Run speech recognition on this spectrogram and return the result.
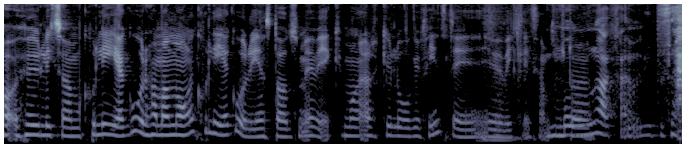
Ha, hur liksom kollegor, har man många kollegor i en stad som Övik? Hur många arkeologer finns det i Övik? Liksom? Många kan jag väl inte säga.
